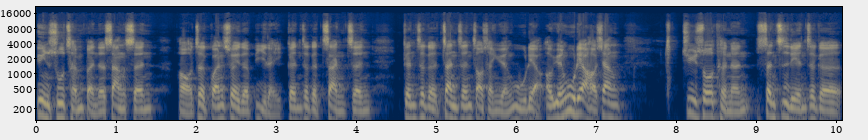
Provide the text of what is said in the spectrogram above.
运输成本的上升，哦，这关税的壁垒跟这个战争，跟这个战争造成原物料，哦，原物料好像据说可能甚至连这个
